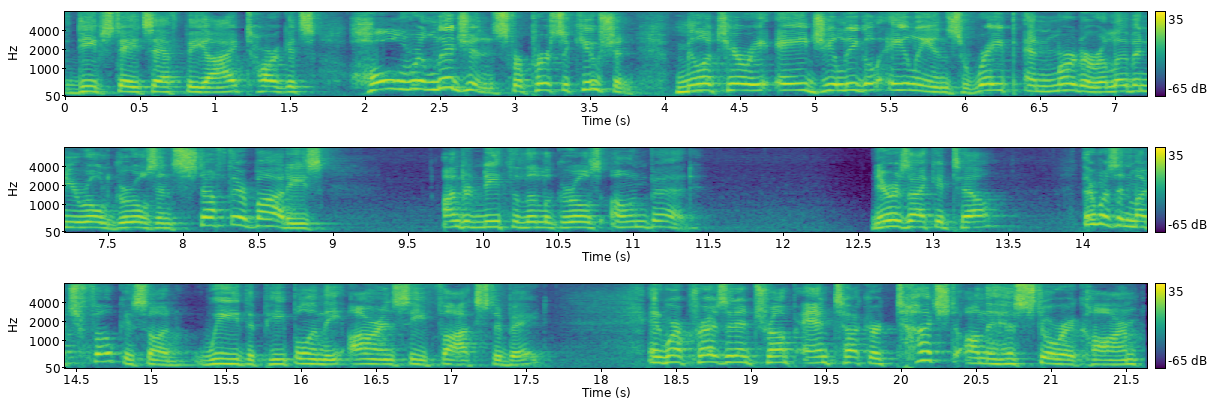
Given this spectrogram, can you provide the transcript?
The deep state's FBI targets whole religions for persecution, military age illegal aliens rape and murder 11 year old girls and stuff their bodies underneath the little girl's own bed. Near as I could tell, there wasn't much focus on we the people in the RNC Fox debate. And where President Trump and Tucker touched on the historic harm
